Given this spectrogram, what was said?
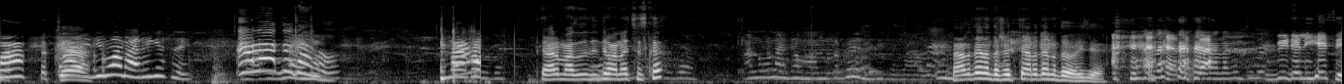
মা কে খাইনি মন হারিয়ে গেছে না খাই তুই আর মাছ দিতে বানাচ্ছিস কা আর দেন তো সত্যি আর দেন তো এই যে ভিডিও লিখেছে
